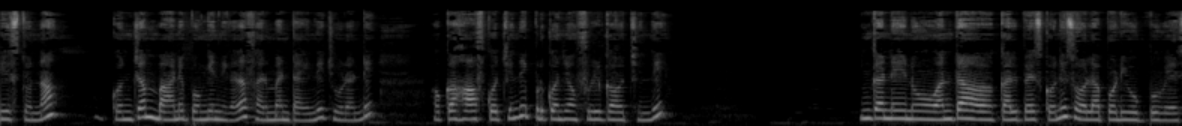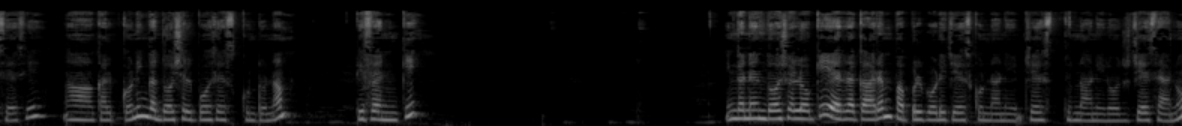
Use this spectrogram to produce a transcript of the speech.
తీస్తున్నా. కొంచెం బాగానే పొంగింది కదా ఫర్మెంట్ అయింది చూడండి. ఒక హాఫ్కి వచ్చింది ఇప్పుడు కొంచెం ఫుల్గా వచ్చింది. ఇంకా నేను అంతా కలిపేసుకొని సోలా పొడి ఉప్పు వేసేసి కలుపుకొని ఇంకా దోశలు పోసేసుకుంటున్నాం టిఫిన్కి. ఇంకా నేను దోశలోకి ఎర్రకారం పప్పుల పొడి చేసుకున్నాను చేస్తున్నాను ఈరోజు చేశాను.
